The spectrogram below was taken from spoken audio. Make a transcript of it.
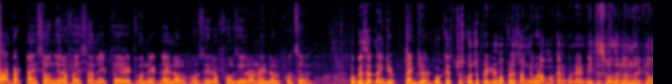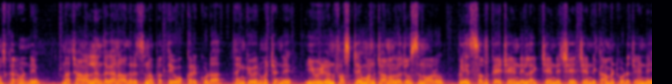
contact nine seven zero five seven eight five eight one eight nine double four zero four zero nine double four seven. Okay sir thank you thank you అండి. ఓకే చూసుకోవచ్చు ప్రెగ్నెంట్ బఫెల్స్ అన్ని కూడా అమ్మకానికి ఉన్నాయండి. అయితే సోదరులందరికీ నమస్కారం అండి. నా ఛానల్ని ఎంతగానో ఆదరిస్తున్న ప్రతి ఒక్కరికి కూడా థ్యాంక్ యూ వెరీ మచ్ అండి. ఈ వీడియోని ఫస్ట్ టైం మన ఛానల్లో చూస్తున్నవారు ప్లీజ్ సబ్స్క్రైబ్ చేయండి లైక్ చేయండి షేర్ చేయండి కామెంట్ కూడా చేయండి.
